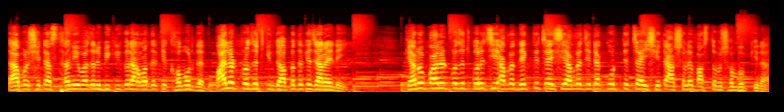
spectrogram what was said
তারপর সেটা স্থানীয় বাজারে বিক্রি করে আমাদেরকে খবর দেন। পাইলট প্রজেক্ট কিন্তু আপনাদেরকে জানাই নেই। কেন পাইলট প্রজেক্ট করেছি, আমরা দেখতে চাইছি, আমরা যেটা করতে চাই, সেটা আসলে বাস্তবে সম্ভব কিনা।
